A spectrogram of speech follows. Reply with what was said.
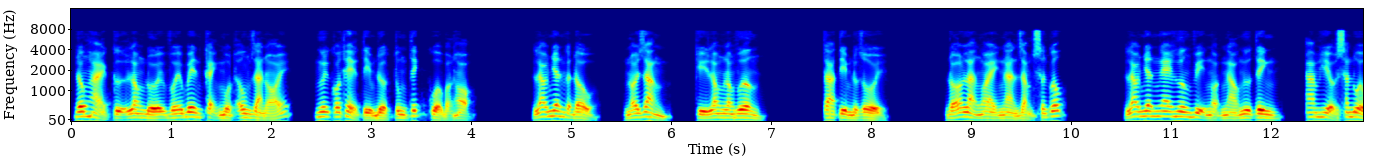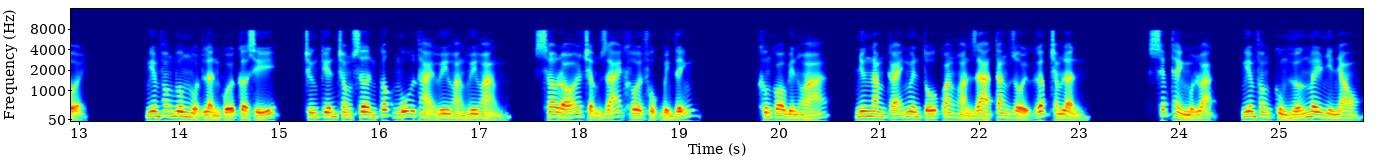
Đông Hải Cự Long đối với bên cạnh một ông già nói, ngươi có thể tìm được tung tích của bọn họ. Lão nhân gật đầu, nói rằng, Kỳ Long Long Vương, ta tìm được rồi. Đó là ngoài ngàn dặm sơn cốc. Lão nhân nghe hương vị ngọt ngào ngư tinh, am hiểu săn đuổi. Nghiêm Phong buông một lần cuối cơ sĩ, chứng kiến trong sơn cốc ngũ thải huy hoàng huy hoàng, sau đó chậm rãi khôi phục bình tĩnh. Không có biến hóa, nhưng năm cái nguyên tố quang hoàn gia tăng rồi gấp trăm lần. Xếp thành một loạt, Nghiêm Phong cùng Hướng Mây nhìn nhau,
